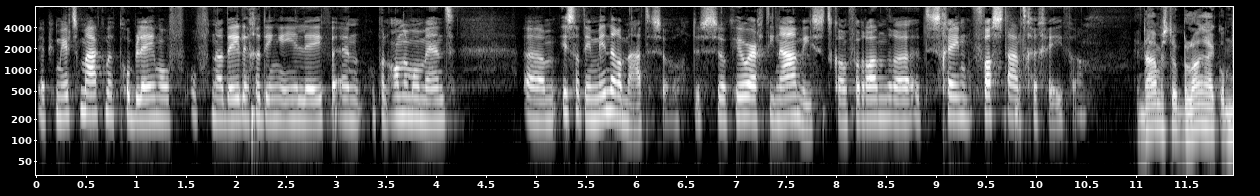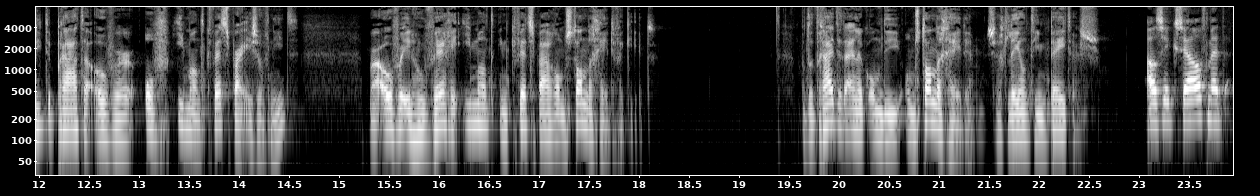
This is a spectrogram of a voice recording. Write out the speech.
heb je meer te maken met problemen of, of nadelige dingen in je leven. En op een ander moment um, is dat in mindere mate zo. Dus het is ook heel erg dynamisch. Het kan veranderen. Het is geen vaststaand gegeven. En daarom is het ook belangrijk om niet te praten over of iemand kwetsbaar is of niet, maar over in hoeverre iemand in kwetsbare omstandigheden verkeert. Want het draait uiteindelijk om die omstandigheden, zegt Leontien Peters als ik zelf met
